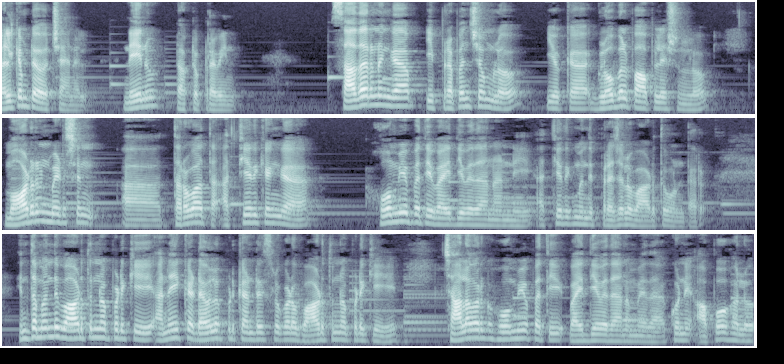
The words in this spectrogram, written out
Welcome to our channel. నేను డాక్టర్ ప్రవీణ్. సాధారణంగా ఈ ప్రపంచంలో ఈ యొక్క గ్లోబల్ పాపులేషన్లో మోడర్న్ మెడిసిన్ తర్వాత అత్యధికంగా హోమియోపతి వైద్య విధానాన్ని అత్యధిక మంది ప్రజలు వాడుతూ ఉంటారు. ఇంతమంది వాడుతున్నప్పటికీ అనేక డెవలప్డ్ కంట్రీస్లో కూడా వాడుతున్నప్పటికీ చాలా వరకు హోమియోపతి వైద్య విధానం మీద కొన్ని అపోహలు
